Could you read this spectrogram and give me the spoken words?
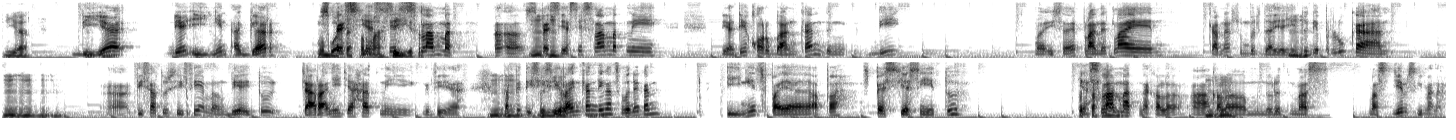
Iya. Dia mm-hmm. dia ingin agar membuat spesiesnya gitu. selamat. Uh -uh, spesiesnya mm-hmm. selamat nih. Dia dia korbankan di misalnya planet lain karena sumber dayanya mm-hmm. itu dia perlukan. Mm-hmm. Nah, di satu sisi emang dia itu caranya jahat nih gitu ya. Mm-hmm, Tapi di sisi lain kan dia kan sebenarnya kan ingin supaya apa spesiesnya itu ya selamat. Nah kalau mm-hmm. kalau menurut Mas Mas James gimana?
